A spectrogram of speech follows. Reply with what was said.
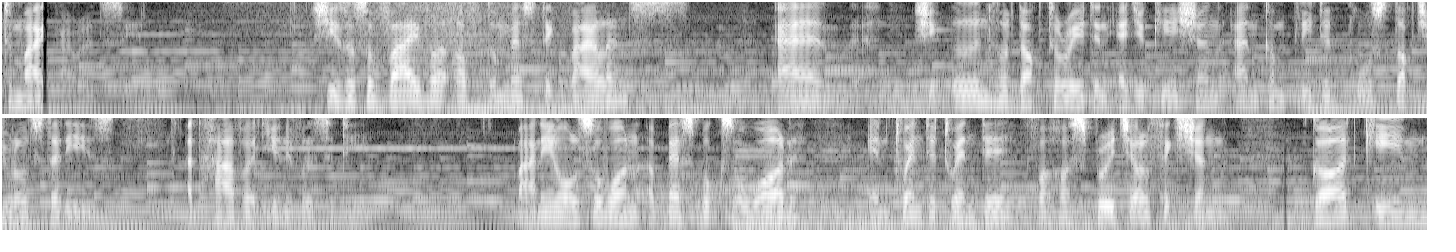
to My Garage Sale. She is a survivor of domestic violence and she earned her doctorate in education and completed postdoctoral studies at Harvard University. Mani also won a Best Books Award in 2020 for her spiritual fiction, God Came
